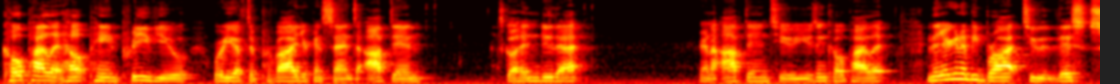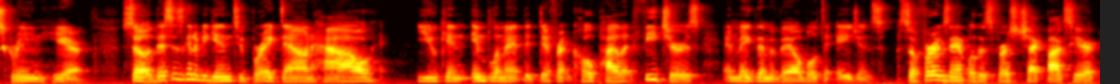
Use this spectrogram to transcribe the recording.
Copilot help pane preview where you have to provide your consent to opt in. Let's go ahead and do that. You're going to opt into using Copilot, and then you're going to be brought to this screen here. So this is going to begin to break down how you can implement the different Copilot features and make them available to agents. So for example, this first checkbox here,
